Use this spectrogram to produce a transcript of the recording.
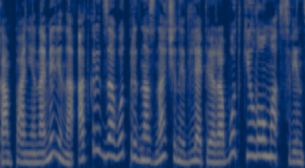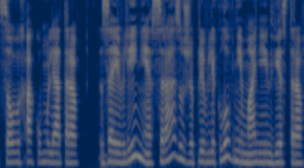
Компания намерена открыть завод, предназначенный для переработки лома свинцовых аккумуляторов. Заявление сразу же привлекло внимание инвесторов.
